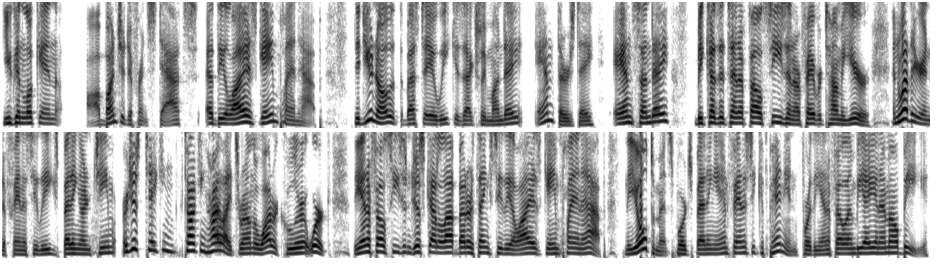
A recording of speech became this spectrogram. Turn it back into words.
you can look in a bunch of different stats at the Elias Game Plan app. Did you know that the best day of the week is actually Monday and Thursday and Sunday because it's NFL season, our favorite time of year. And whether you're into fantasy leagues, betting on your team, or just taking talking highlights around the water cooler at work, the NFL season just got a lot better thanks to the Elias Game Plan app, the ultimate sports betting and fantasy companion for the NFL, NBA, and MLB.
